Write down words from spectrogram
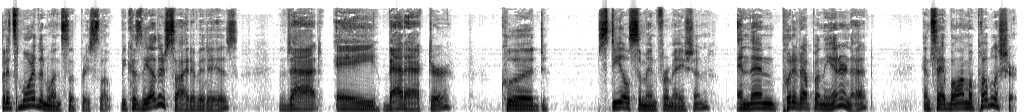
but it's more than one slippery slope because the other side of it is that a bad actor could steal some information and then put it up on the internet and say, "Well, I'm a publisher,"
